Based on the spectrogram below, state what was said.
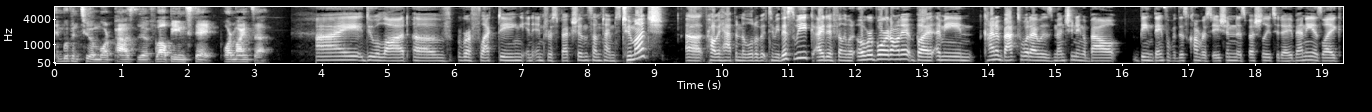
and move into a more positive well-being state or mindset? I do a lot of reflecting and introspection, sometimes too much. Uh, probably happened a little bit to me this week. I definitely went overboard on it, but I mean, kind of back to what I was mentioning about being thankful for this conversation, especially today, Benny, is like,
